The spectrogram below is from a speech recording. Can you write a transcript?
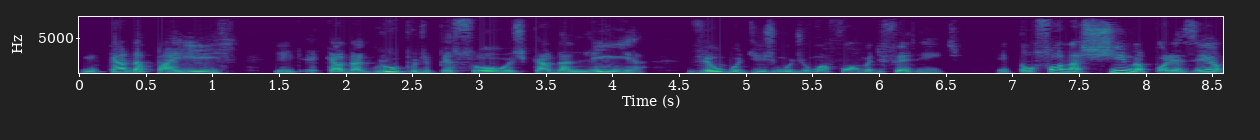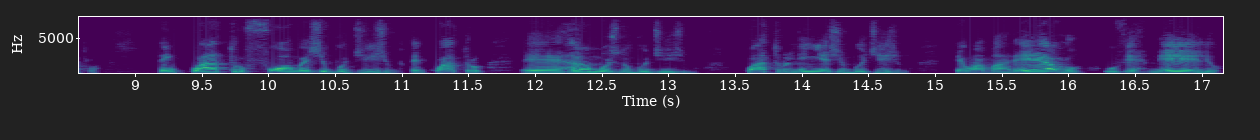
em cada país, em cada grupo de pessoas, cada linha, vê o budismo de uma forma diferente. Então, só na China, por exemplo, tem quatro formas de budismo, tem quatro é, ramos do budismo, quatro linhas de budismo. Tem o amarelo, o vermelho,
